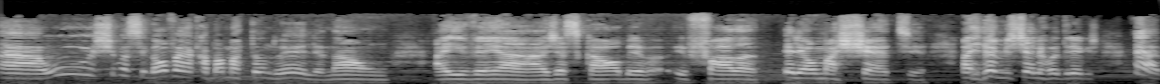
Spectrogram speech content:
Ah, o Steven Seagal vai acabar matando ele? Não. Aí vem a Jessica Alba e fala, ele é o machete. Aí a Michelle Rodrigues, é,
